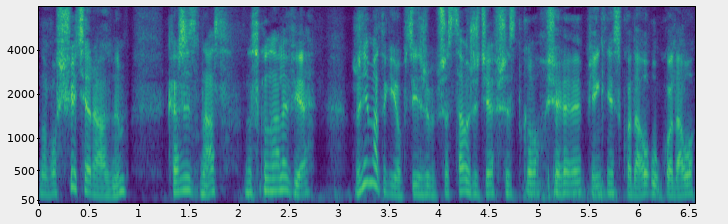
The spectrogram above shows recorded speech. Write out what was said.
No bo w świecie realnym każdy z nas doskonale wie, że nie ma takiej opcji, żeby przez całe życie wszystko się pięknie składało, układało,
